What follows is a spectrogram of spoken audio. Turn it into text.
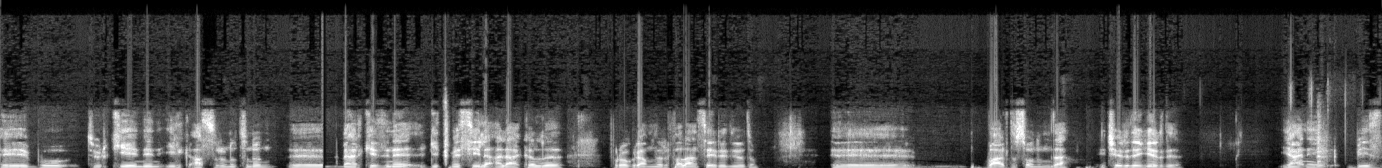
e, bu Türkiye'nin ilk astronotunun e, merkezine gitmesiyle alakalı programları falan seyrediyordum. E, vardı sonunda, içeride girdi. Yani biz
